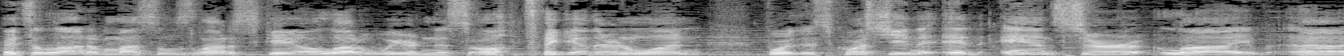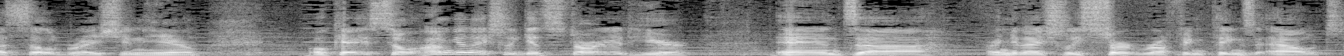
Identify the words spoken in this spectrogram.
It's a lot of muscles, a lot of scale, a lot of weirdness, all together in one for this question and answer live uh, celebration here. Okay, so I'm going to actually get started here, and uh, I'm going to actually start roughing things out.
